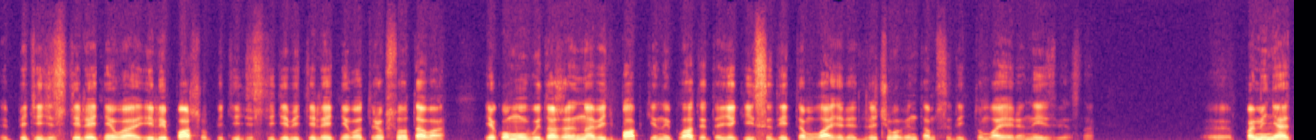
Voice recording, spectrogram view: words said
50-летнего или Пашу 59-летнего 300-го, якому ви даже навіть бабки не платите, який сидить там в лагері. Для чого він там сидить в тому лагері, неізвісно. Е, Поміняти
